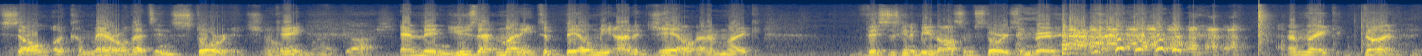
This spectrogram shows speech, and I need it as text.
sell a Camaro that's in storage, okay? Oh my gosh. and then use that money to bail me out of jail. And I'm like, this is going to be an awesome story someday. I'm like, done.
